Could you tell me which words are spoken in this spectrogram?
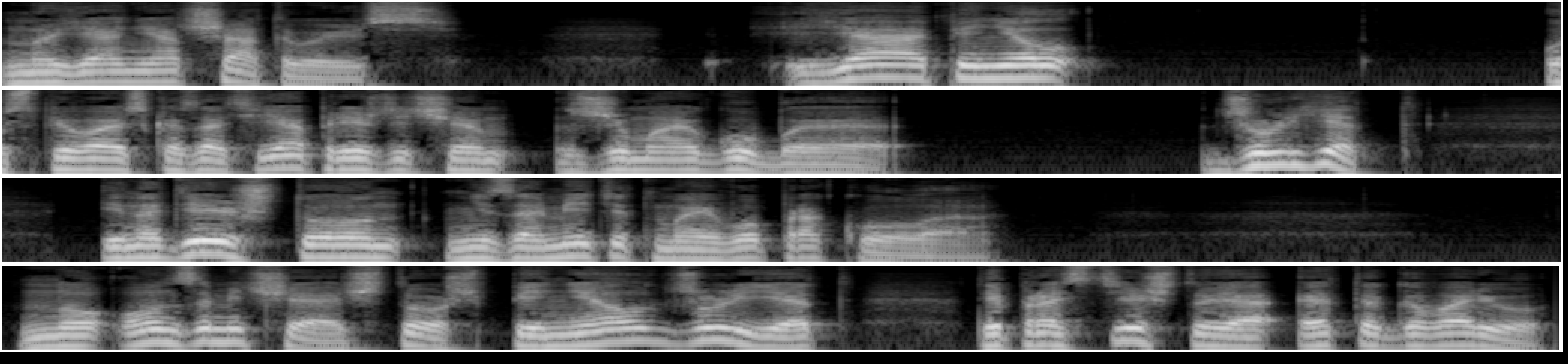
но я не отшатываюсь. Я опенел, успеваю сказать я, прежде чем сжимаю губы. «Джульет!» и надеюсь, что он не заметит моего прокола. Но он замечает, что ж, пенял Джульет — ты прости, что я это говорю,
